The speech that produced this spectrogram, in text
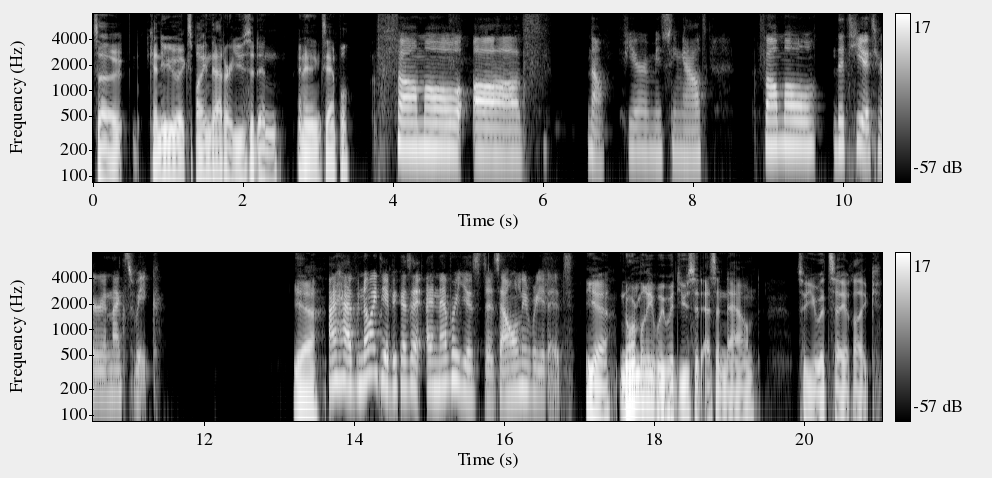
So can you explain that or use it in, in an example? FOMO of no fear of missing out. FOMO the theater next week. Yeah. I have no idea because I, I never use this. I only read it. Yeah. Normally we would use it as a noun. So you would say like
